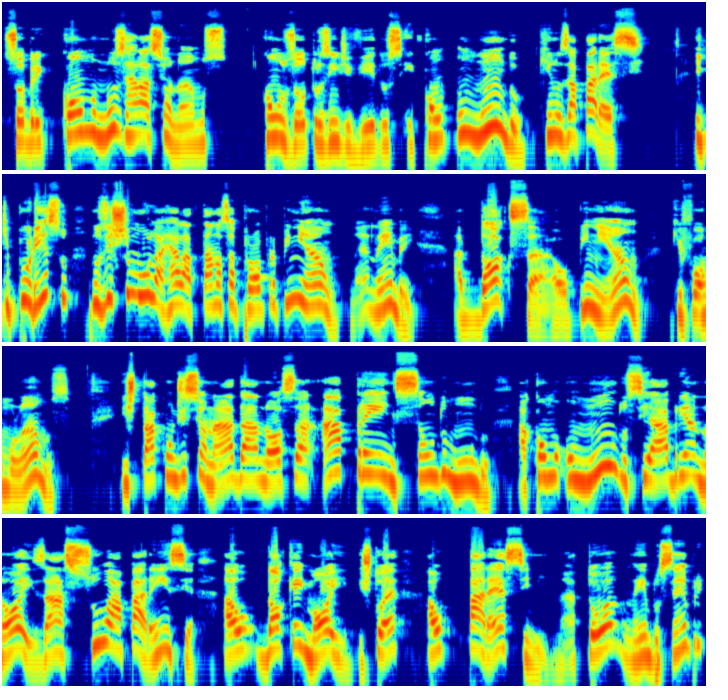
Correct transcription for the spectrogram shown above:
sobre como nos relacionamos com os outros indivíduos e com o um mundo que nos aparece. E que por isso nos estimula a relatar nossa própria opinião. Né? Lembrem, a doxa, a opinião que formulamos, está condicionada à nossa apreensão do mundo, a como o mundo se abre a nós, à sua aparência, ao dokeimoi, isto é, ao parece-me. Né? À toa, lembro sempre,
